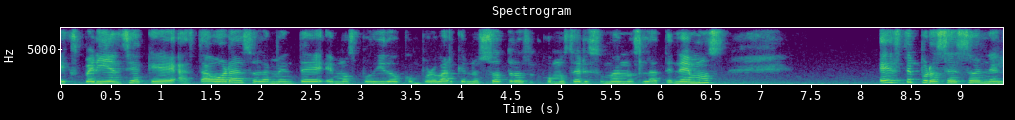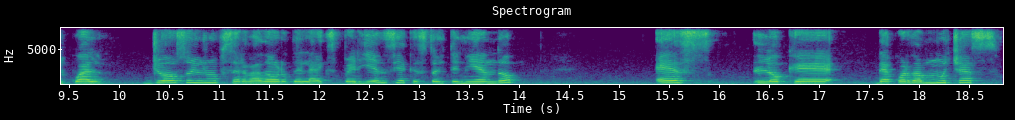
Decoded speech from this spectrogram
experiencia que hasta ahora solamente hemos podido comprobar que nosotros como seres humanos la tenemos. Este proceso en el cual yo soy un observador de la experiencia que estoy teniendo es lo que, de acuerdo a muchas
